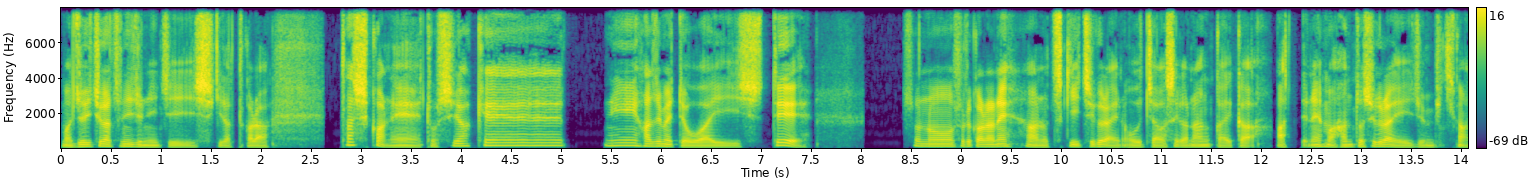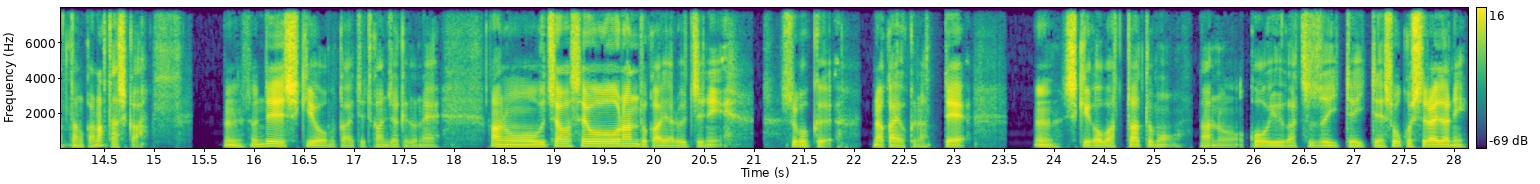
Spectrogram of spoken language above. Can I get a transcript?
まあ、11月22日式だったから、確かね、年明けに初めてお会いして、その、それからね、あの、月1ぐらいのお打ち合わせが何回かあってね、まあ、半年ぐらい準備期間あったのかな、確か。うん、そんで、式を迎えてって感じだけどね、あの、打ち合わせを何度かやるうちに、すごく仲良くなって、うん、式が終わった後も、あの、交友が続いていて、そうこうしてる間に、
